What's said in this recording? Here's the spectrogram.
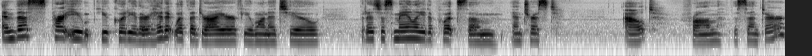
And this part you, you could either hit it with a dryer if you wanted to, but it's just mainly to put some interest out from the center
